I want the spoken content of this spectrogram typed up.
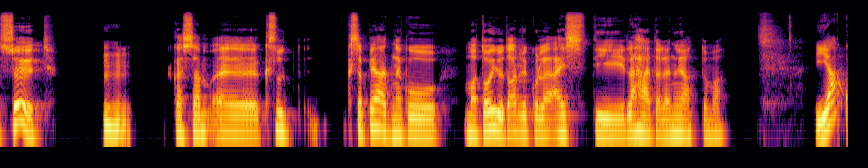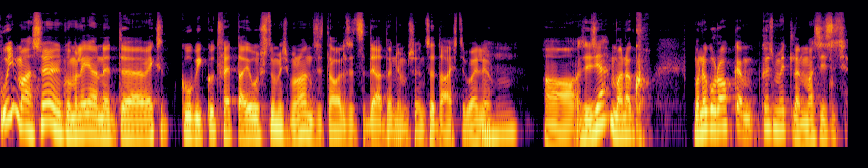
sööd, Mhm. kas sa, kas sul, kas sa pead nagu oma toidutarvikule hästi lähedale nõjatuma? jah, kui ma söön, kui ma leian need äh, väiksed kuubikud feta juustu, mis mul on, siis tavaliselt sa tead, on ju, ma söön seda hästi palju mm. -hmm. siis jah, ma nagu, ma nagu rohkem, kuidas ma ütlen, ma siis.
